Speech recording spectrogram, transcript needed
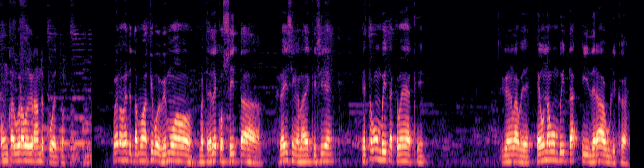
con un carburador grande puesto. Bueno gente, estamos aquí, volvimos a meterle cositas Racing a la X100. Esta bombita que ven aquí, chequenla bien, es una bombita hidráulica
